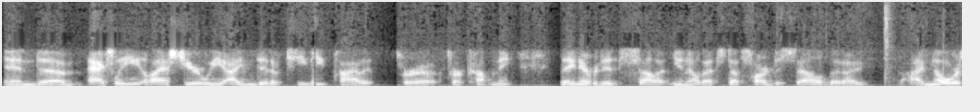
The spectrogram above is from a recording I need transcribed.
And um, actually, last year we I did a TV pilot for a for a company. They never did sell it. You know, that stuff's hard to sell, but I I know where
